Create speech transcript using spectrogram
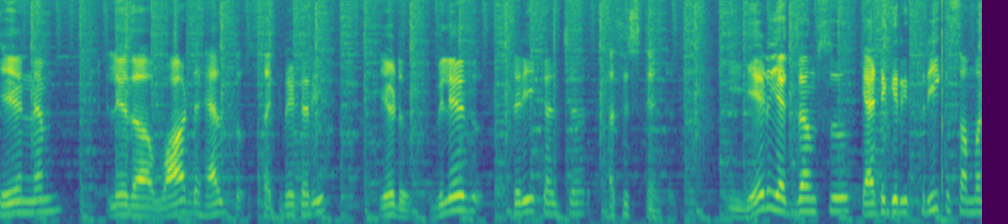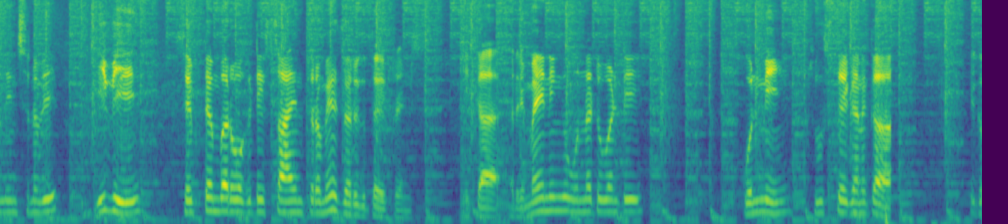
ఏఎన్ఎం లేదా వార్డ్ హెల్త్ సెక్రటరీ. ఏడు విలేజ్ సెరికల్చర్ అసిస్టెంట్. ఈ ఏడు ఎగ్జామ్స్ కేటగిరీ త్రీకి సంబంధించినవి. ఇవి సెప్టెంబర్ ఒకటి సాయంత్రమే జరుగుతాయి ఫ్రెండ్స్. ఇక రిమైనింగ్ ఉన్నటువంటి కొన్ని చూస్తే గనక ఇక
